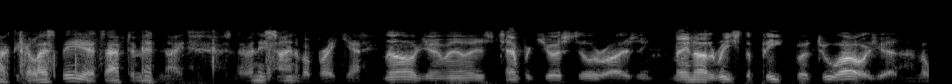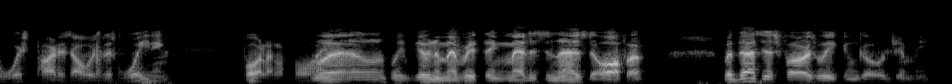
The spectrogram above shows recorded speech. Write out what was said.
Dr. Gillespie, it's after midnight. Isn't there any sign of a break yet? No, Jimmy, his temperature's still rising. May not have reached the peak for two hours yet. The worst part is always this waiting. Poor little boy. Well, we've given him everything medicine has to offer. But that's as far as we can go, Jimmy.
